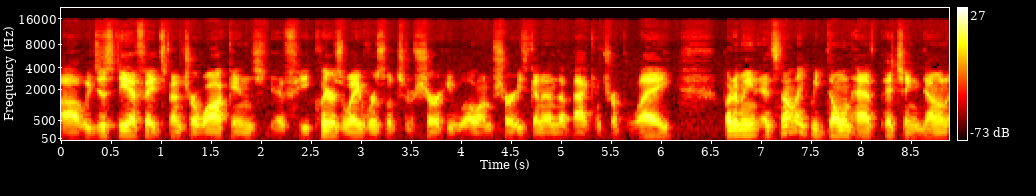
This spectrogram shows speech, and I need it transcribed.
Uh, we just DFA'd Spencer Watkins. If he clears waivers, which I'm sure he will, I'm sure he's going to end up back in AAA. But I mean, it's not like we don't have pitching down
